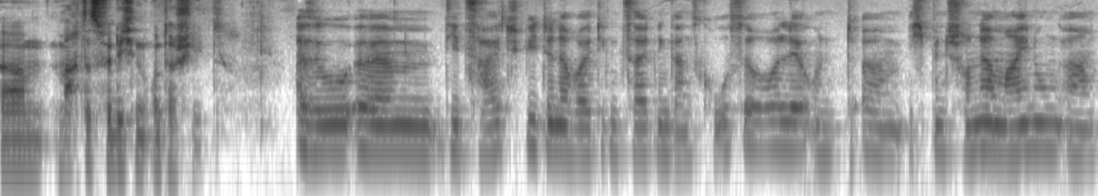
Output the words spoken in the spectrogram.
Ähm, macht es für dich einen Unterschied? Also ähm, die Zeit spielt in der heutigen Zeit eine ganz große Rolle und ähm, ich bin schon der Meinung, ähm,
